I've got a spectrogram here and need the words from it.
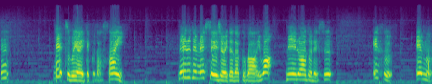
ンでつぶやいてください。メールでメッセージをいただく場合は、メールアドレス、fm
